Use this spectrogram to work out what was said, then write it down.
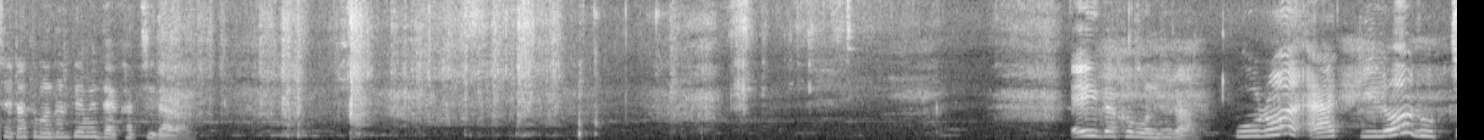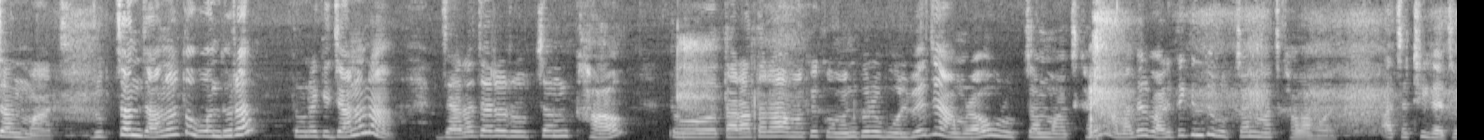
সেটা তোমাদেরকে আমি দেখাচ্ছি দাঁড়া এই দেখো বন্ধুরা, পুরো এক কিলো রূপচাঁদ মাছ। রূপচাঁদ জানো তো বন্ধুরা? তোমরা কি জানো না? যারা যারা রূপচাঁদ খাও তো তারা তারা আমাকে কমেন্ট করে বলবে যে আমরাও রূপচাঁদ মাছ খাই। আমাদের বাড়িতে কিন্তু রূপচাঁদ মাছ খাওয়া হয়। আচ্ছা ঠিক আছে,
